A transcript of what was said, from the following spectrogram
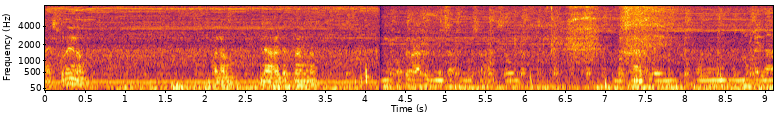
Ayos ko rin, no? Walang nakagat lang, no? Yung operado dun sa ano sa so mas natin kung ano kayo na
